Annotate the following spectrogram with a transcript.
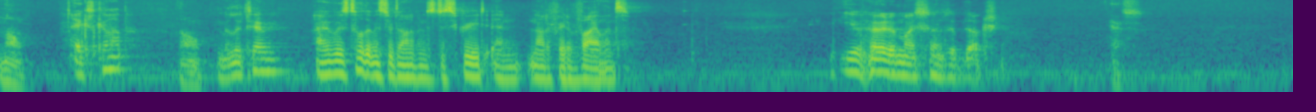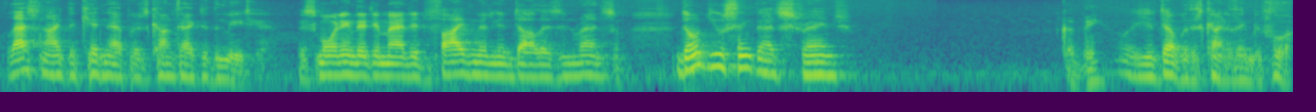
No. Ex-cop? No. Military? I was told that Mr. Donovan is discreet and not afraid of violence. You've heard of my son's abduction? Last night, the kidnappers contacted the media. This morning, they demanded $5 million in ransom. Don't you think that's strange? Could be. Well, you've dealt with this kind of thing before.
